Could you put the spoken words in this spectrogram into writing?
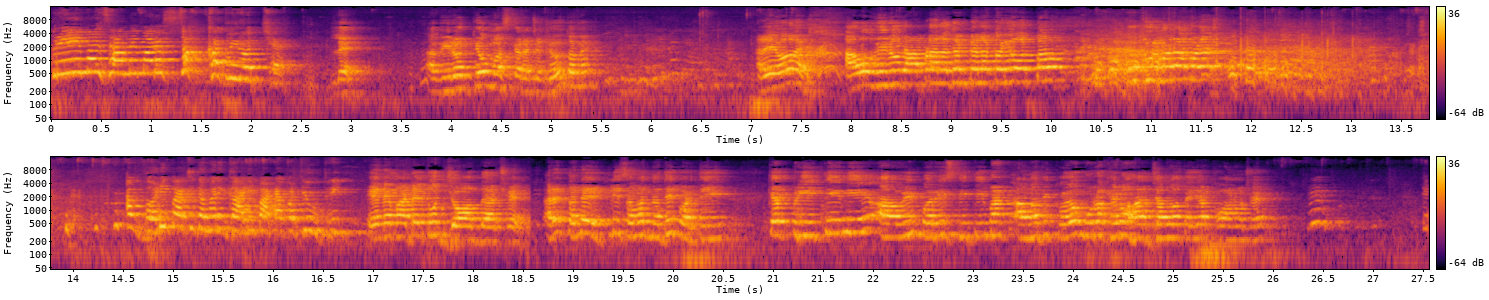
પ્રેમલ સામે મારો સખત વિરોધ છે. લે આ વિરોધ કેવો મસ્ત કરે છે જોયું તમે? અરે ઓય આવો વિરોધ આપણા લગન પહેલા કર્યો હોત તો? ભૂલમાં ના પડે. આ વળી પાછી તમારી ગાડી પાટા પરથી ઉતરી. એને માટે તું જવાબદાર છે. અરે તને એટલી સમજ નથી પડતી કે પ્રીતિની આવી પરિસ્થિતિમાં આમાંથી કયો મૂરખ એનો હાથ ચાલવા તૈયાર થવાનો છે? તે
